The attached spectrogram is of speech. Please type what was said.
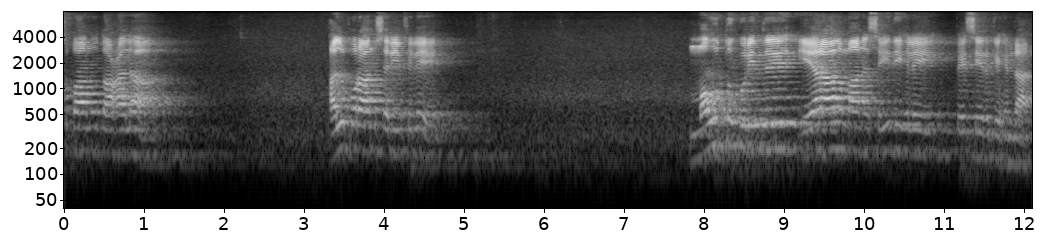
சுபானு தாலா அல் குரான் ஷரீஃபிலே மவுத்து குறித்து ஏராளமான செய்திகளை பேசியிருக்கின்றார்.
